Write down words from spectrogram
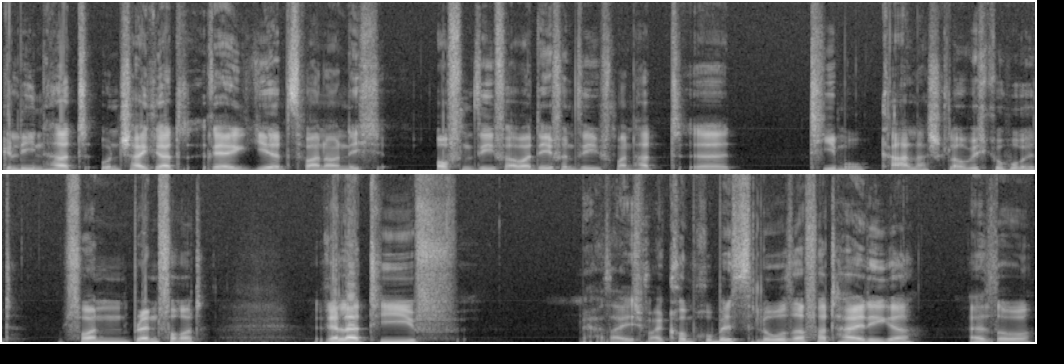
geliehen hat. Und Schalke hat reagiert, zwar noch nicht offensiv, aber defensiv. Man hat äh, Timo Kalasch, glaube ich, geholt von Brentford. Relativ, ja, sage ich mal, kompromissloser Verteidiger. Also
